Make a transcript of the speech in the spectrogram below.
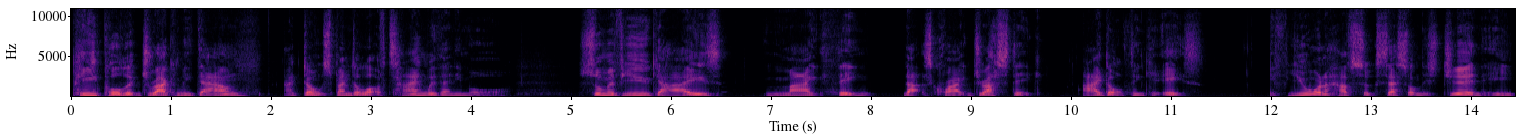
People that drag me down, I don't spend a lot of time with anymore. Some of you guys might think that's quite drastic. I don't think it is. If you want to have success on this journey,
